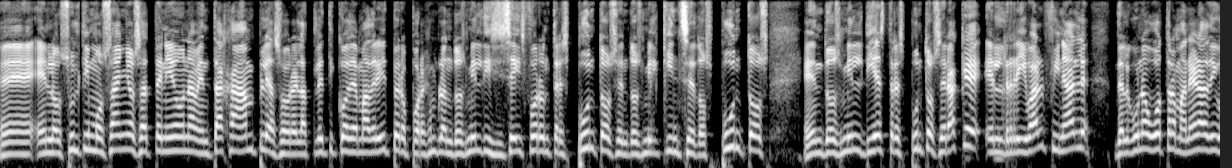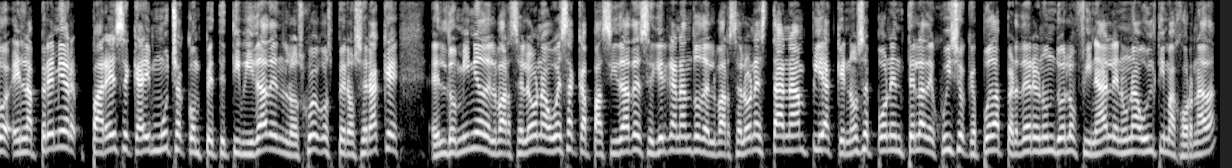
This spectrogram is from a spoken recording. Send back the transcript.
Eh, en los últimos años ha tenido una ventaja amplia sobre el Atlético de Madrid, pero por ejemplo en 2016 fueron tres puntos, en 2015 dos puntos, en 2010 tres puntos. ¿Será que el rival final, de alguna u otra manera, digo, en la Premier parece que hay mucha competitividad los juegos, pero ¿será que el dominio del Barcelona o esa capacidad de seguir ganando del Barcelona es tan amplia que no se pone en tela de juicio que pueda perder en un duelo final, en una última jornada?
